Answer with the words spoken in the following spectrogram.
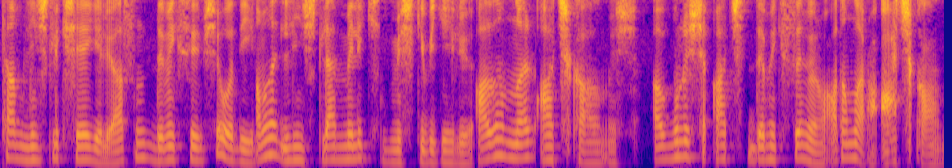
tam linçlik şeye geliyor. Aslında demek istediğim şey o değil. Ama linçlenmelikmiş gibi geliyor. Adamlar aç kalmış. Abi bunu aç demek istemiyorum. Adamlar aç kalmış.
